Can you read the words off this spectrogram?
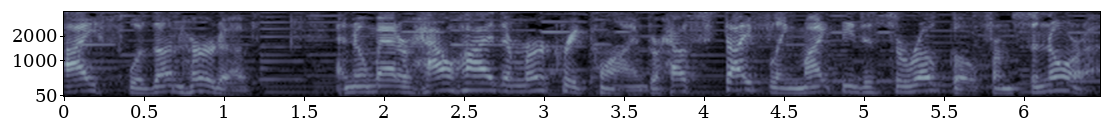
Ice was unheard of, and no matter how high the mercury climbed or how stifling might be the sirocco from Sonora,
